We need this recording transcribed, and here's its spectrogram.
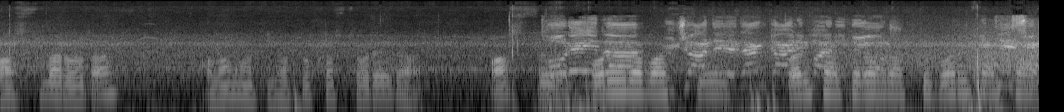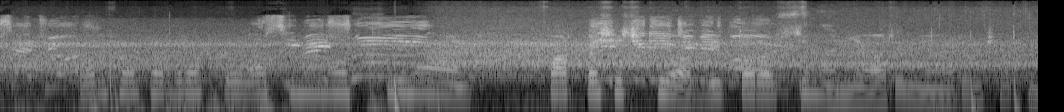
Bastılar orada. Alamadılar. Lucas Torreira. Bastı. Torreira, Torreira bastı. Barış Alper'e bıraktı. Barış Alper. Barış Alper bıraktı. Osimhen, Osimhen. Fark 5'e çıkıyor. Bir Victor. Osimhen yarim yarim çok mu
